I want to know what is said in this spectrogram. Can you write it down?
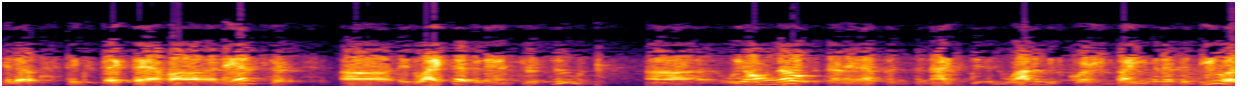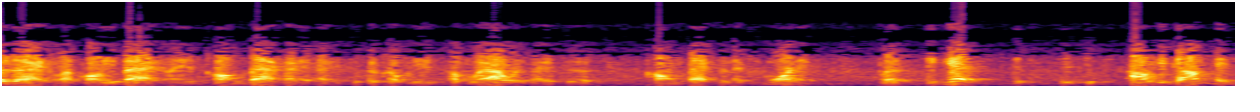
you know, expect to have uh, an answer. Uh, they'd like to have an answer soon. Uh, we all know that that happens, and I, in a lot of these questions, I even had to deal with that. I'll call you back, and I didn't call him back. I, I took a couple of, couple hours. I had to call him back the next morning. But again, it's, it's, it's how you got him.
